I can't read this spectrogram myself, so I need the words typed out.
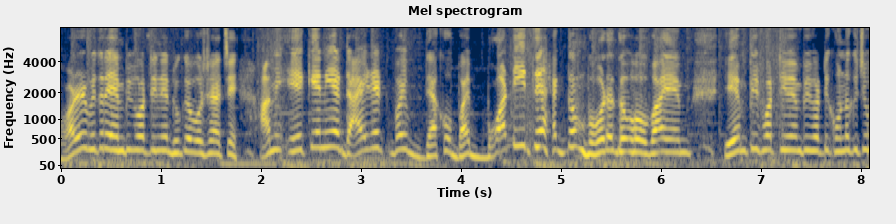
ঘরের ভিতরে এমপি ফর্টি নিয়ে ঢুকে বসে আছে। আমি একে নিয়ে ডাইরেক্ট ভাই, দেখো ভাই বডিতে একদম ভরে দেবো ভাই। M MP forty MP forty কোনো কিছু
